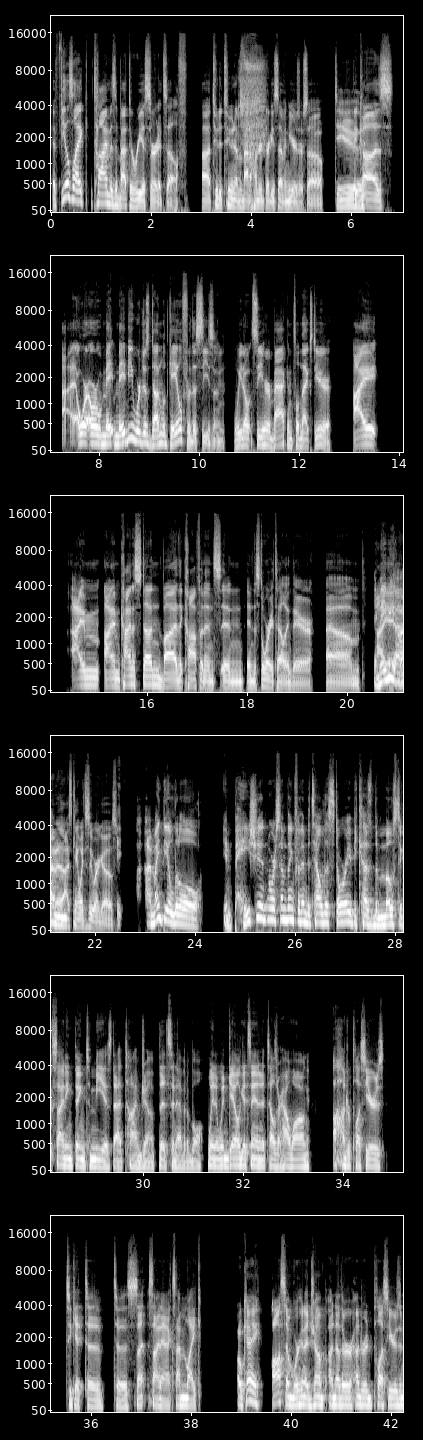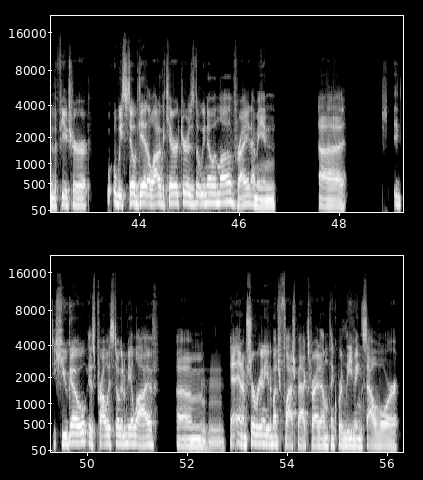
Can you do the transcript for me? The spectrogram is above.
It feels like time is about to reassert itself uh, to the tune of about 137 years or so, dude. Because I, or or may, maybe we're just done with Gaal for this season. We don't see her back until next year. I I'm I'm kind of stunned by the confidence in in the storytelling there. Um, and maybe I, I, I, just can't wait to see where it goes. I might be a little impatient or something for them to tell this story because the most exciting thing to me is that time jump that's inevitable. When when Gaal gets in and it tells her how long, a hundred plus years to get to to Synnax, I'm like, okay, awesome. We're gonna jump another hundred plus years into the future. We still get a lot of the characters that we know and love, right? I mean, uh, Hugo is probably still going to be alive. Um, mm-hmm. and I'm sure we're going to get a bunch of flashbacks, right? I don't think we're leaving Salvor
